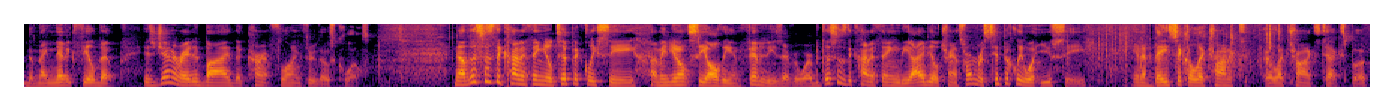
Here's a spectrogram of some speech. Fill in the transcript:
the magnetic field that is generated by the current flowing through those coils. Now this is the kind of thing you'll typically see, I mean you don't see all the infinities everywhere, but this is the kind of thing, the ideal transformer is typically what you see in a basic electronics, electronics textbook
